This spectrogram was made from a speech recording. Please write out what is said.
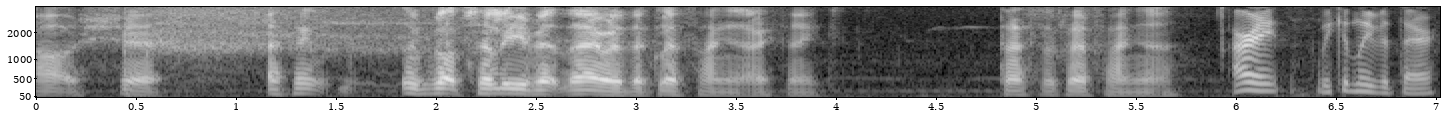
Oh shit! I think we've got to leave it there with the cliffhanger. I think that's the cliffhanger. All right, we can leave it there.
